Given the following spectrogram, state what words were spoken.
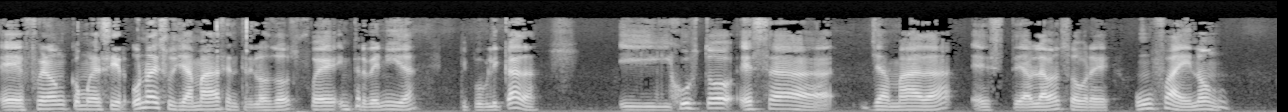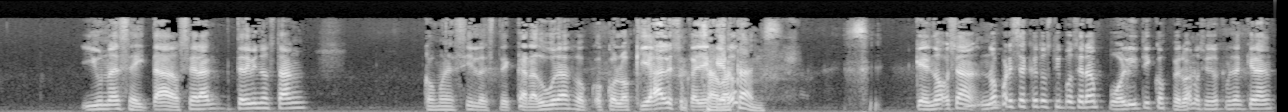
eh, fueron, como decir, una de sus llamadas entre los dos fue intervenida y publicada. Y justo esa llamada, este, hablaban sobre un faenón y una aceitada. O sea, eran términos tan, ¿cómo decirlo? Este, caraduras o, o coloquiales o callejeros. Sí. Que no, o sea, no parecía que estos tipos eran políticos peruanos, sino que parecían que eran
